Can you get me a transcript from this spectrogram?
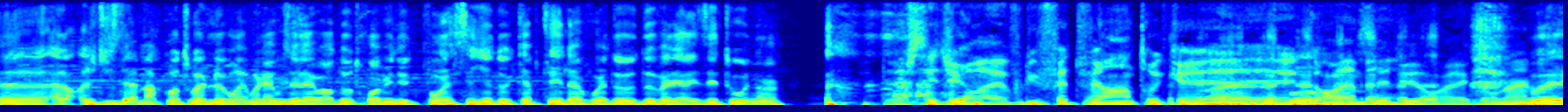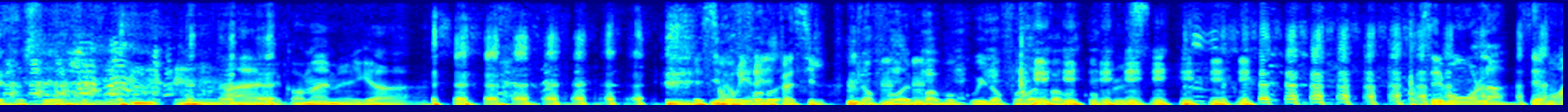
Euh, alors, je disais à Marc-Antoine Lebray, voilà, vous allez avoir 2-3 minutes pour essayer de capter la voix de, de Valérie Zetoun. C'est dur, euh, vous lui faites faire un truc euh, Ouais, quand même. C'est dur, ouais, quand même. Ouais, je sais. je sais. Ouais, quand même, les gars. Et Il sans en rire, il est faudrait- facile. Il en faudrait pas beaucoup, il en faudrait pas beaucoup plus. C'est bon, là, c'est bon.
